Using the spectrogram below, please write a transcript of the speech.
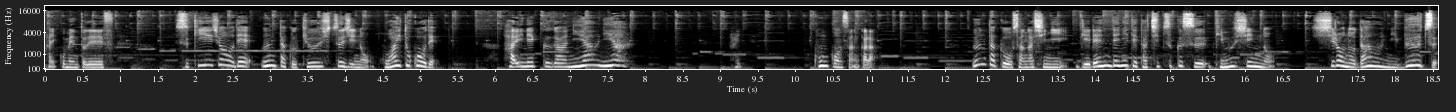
はい、コメントです。スキー場でうんたく救出時のホワイトコーデ。ハイネックが似合う似合う。はい。コンコンさんから。うんたくを探しにゲレンデにて立ち尽くすキムシンの白のダウンにブーツ。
